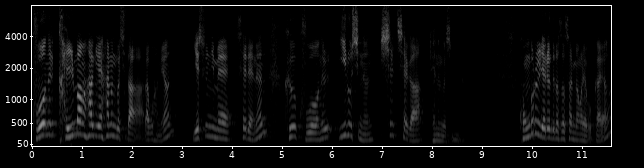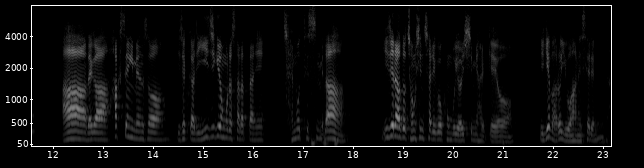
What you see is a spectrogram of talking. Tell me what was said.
구원을 갈망하게 하는 것이다라고 하면 예수님의 세례는 그 구원을 이루시는 실체가 되는 것입니다. 공부를 예를 들어서 설명을 해볼까요? 아, 내가 학생이면서 이제까지 이 지경으로 살았다니 잘못했습니다. 이제라도 정신 차리고 공부 열심히 할게요. 이게 바로 요한의 세례입니다.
